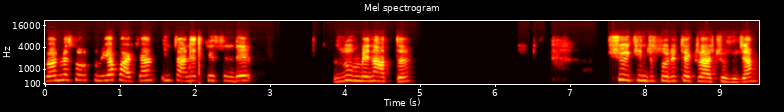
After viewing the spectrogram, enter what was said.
bölme sorusunu yaparken internet kesildi. Zoom beni attı. Şu ikinci soruyu tekrar çözeceğim.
